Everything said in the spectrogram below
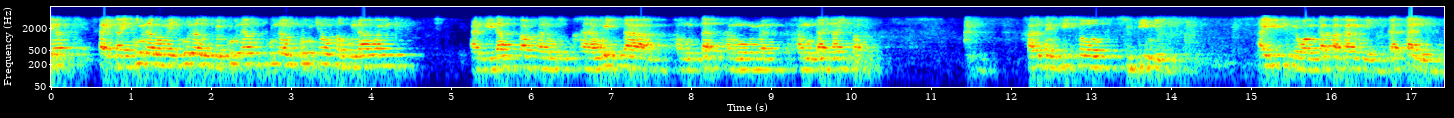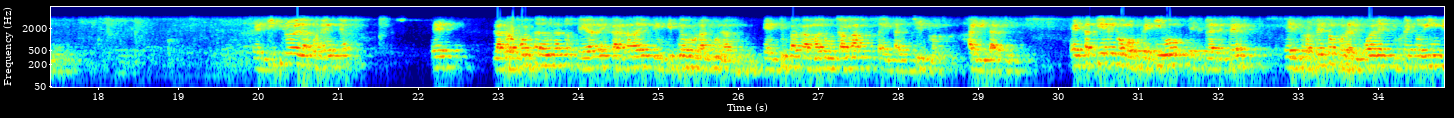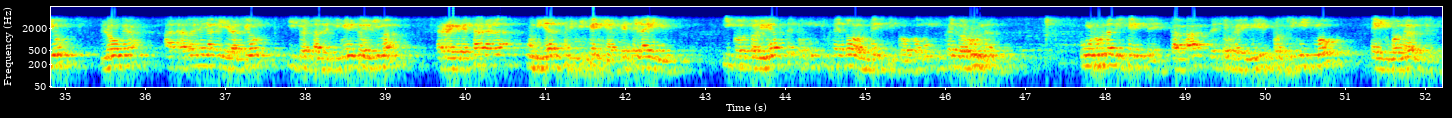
poesía Taitaikuna, Mamaikuna, Dutukuna, Kuna Unkucha, Ufakunawan, Ardidaspa, Jarawista, Hamutanaipa, Hansen Kiso, Supimi, Aichu, Huancapa, Cami, Catani. El título de la ponencia es La propuesta de una sociedad encarnada en principios runacuna, en Tupacamaru, Kama, Saitanchipma, Halitaki. Esta tiene como objetivo esclarecer el proceso por el cual el sujeto indio logra, a través de la migración y su establecimiento en Lima, regresar a la unidad primigenia, que es el aire, y consolidarse como un sujeto auténtico, como un sujeto runa, un runa vigente, capaz de sobrevivir por sí mismo e imponerse.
